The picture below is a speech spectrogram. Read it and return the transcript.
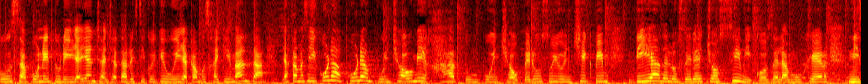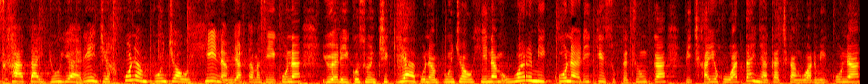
Kusa puni turillayan chanchata riksikuiki huilla kamus haikimanta. Yahtamasikuuna kunan punchawmi hatun punchaw Perú suyun chikpim Día de los Derechos Cívicos de la Mujer nishata yuyarinchik kunan punchaw hinam yahtamasikuuna yuyarikusun chikya kunan punchaw hinam warmikuna riki suktachunka pichhayo huataña kachkan warmikuna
